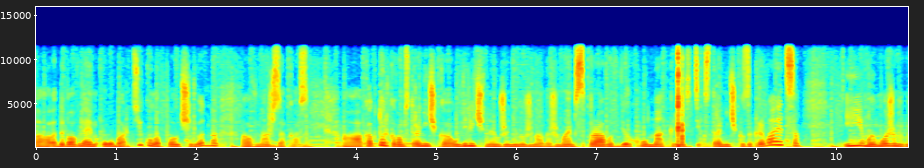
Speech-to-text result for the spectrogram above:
а, добавляем оба артикула поочередно а, в наш заказ. Как только вам страничка увеличенная уже не нужна, нажимаем справа вверху на крестик, страничка закрывается, и мы можем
